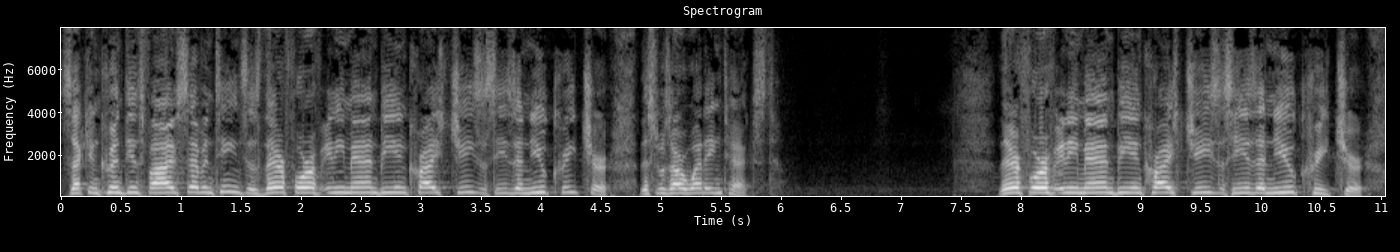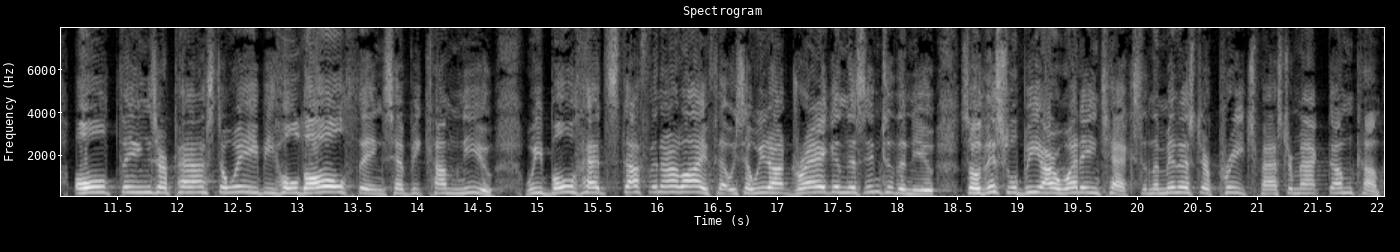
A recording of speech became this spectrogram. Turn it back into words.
2 Corinthians 5:17 says therefore if any man be in Christ Jesus he's a new creature. This was our wedding text. Therefore, if any man be in Christ Jesus, he is a new creature. Old things are passed away. Behold, all things have become new. We both had stuff in our life that we said, we're not dragging this into the new, so this will be our wedding text. And the minister preached, Pastor Mac Dumcombe,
